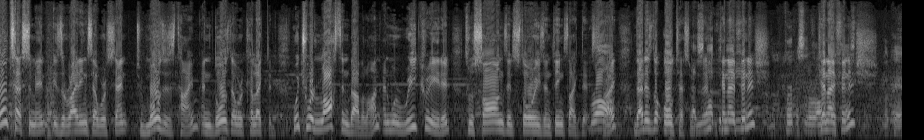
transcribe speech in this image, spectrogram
Old Testament is the writings that were sent to Moses' time and those that were collected, which were lost in Babylon and were recreated through songs and stories and things like this. Wrong. Right? That is the Old Testament. The Can I finish? Purpose of the Can I Old Testament. finish? Okay.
